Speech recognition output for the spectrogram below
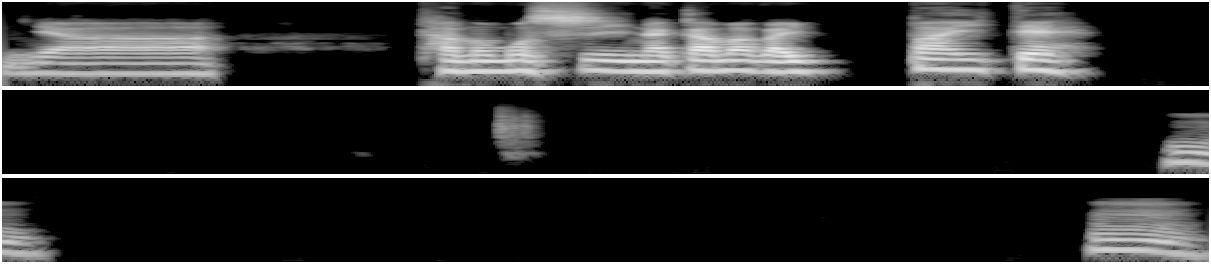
いやー、頼もしい仲間がいっぱいいて。うん。うん。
